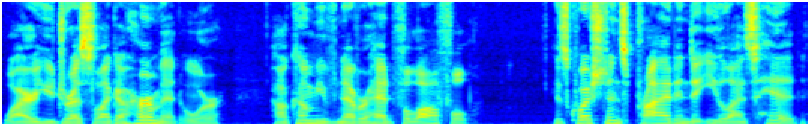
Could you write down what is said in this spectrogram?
Why are you dressed like a hermit? or How come you've never had falafel? His questions pried into Eli's head.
